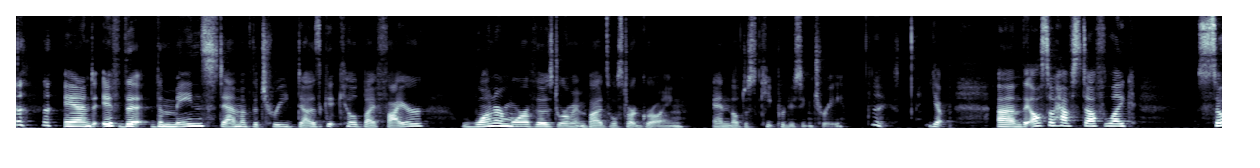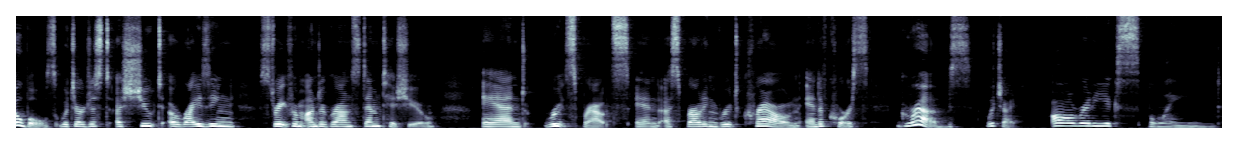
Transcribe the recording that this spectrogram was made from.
and if the, the main stem of the tree does get killed by fire, one or more of those dormant buds will start growing and they'll just keep producing tree. Nice. Yep. Um, they also have stuff like sobols, which are just a shoot arising straight from underground stem tissue, and root sprouts, and a sprouting root crown, and of course, grubs, which I already explained.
